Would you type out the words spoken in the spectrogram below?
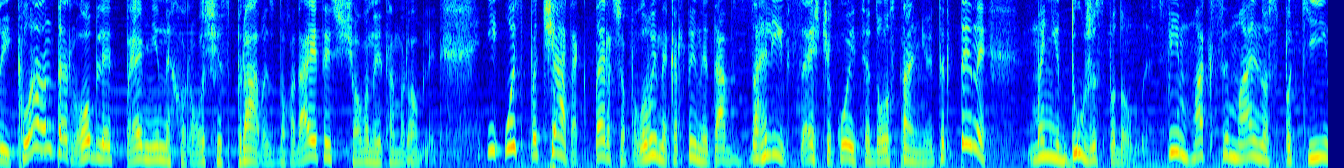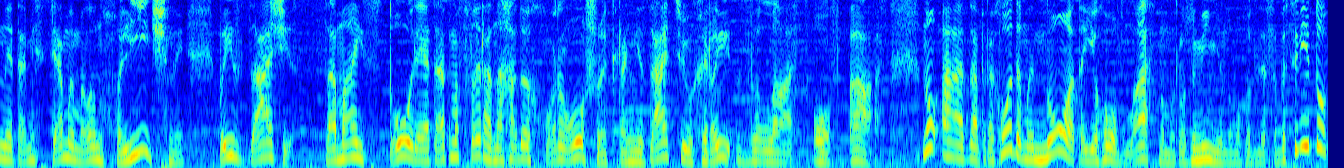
злий клан та роблять певні нехороші справи. Здогадаєтесь, що вони там роблять. І ось початок, перша половина картини та взагалі все, що коїться до останньої третини, мені дуже сподобалось. Фільм максимально спокійний та місцями меланхолічний, пейзажі, сама історія та атмосфера нагадує хорошу екранізацію гри The Last of Us. Ну а за пригодами Ноа та його власному розумінню нового для себе світу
